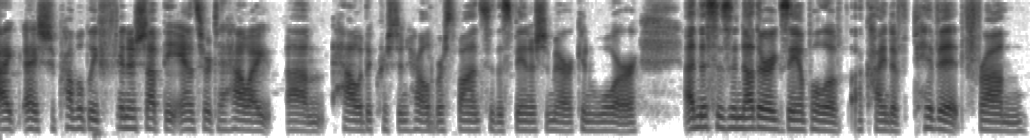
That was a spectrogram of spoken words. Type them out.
I, I should probably finish up the answer to how I, um, how the Christian Herald responds to the Spanish American War. And this is another example of a kind of pivot from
